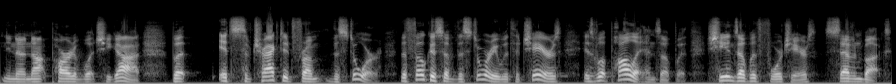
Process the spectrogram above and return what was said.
you know not part of what she got, but it's subtracted from the store. The focus of the story with the chairs is what Paula ends up with. She ends up with four chairs, seven bucks,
